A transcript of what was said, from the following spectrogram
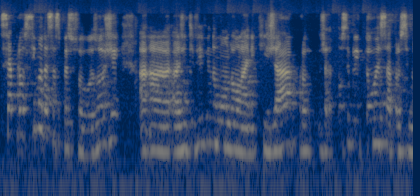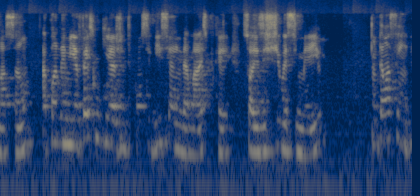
Se aproxima dessas pessoas. Hoje, a, a, a gente vive no mundo online que já, já possibilitou essa aproximação. A pandemia fez com que a gente conseguisse ainda mais, porque só existiu esse meio. Então, assim,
